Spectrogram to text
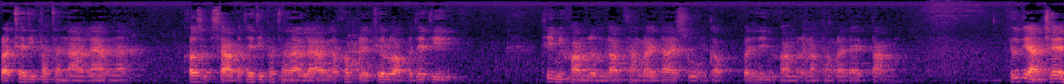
ประเทศที่พัฒนาแล้วนะเขาศึกษาประเทศที่พัฒนาแล้ว แล้วเขาเปรียบเทียบระหว่างประเทศที่ที่มีความเหลื่อมล้ำทางรายได้สูงกับประเทศที่มีความเหลื่อมล้ำทางรายได้ต่ำยกตัวอย่างเช่น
